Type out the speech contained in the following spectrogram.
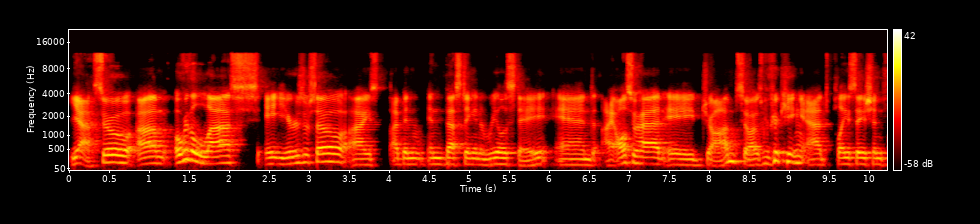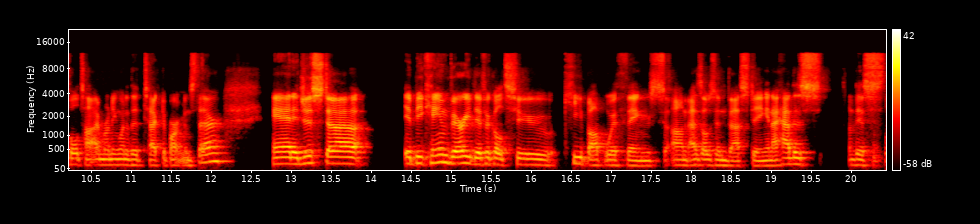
Yeah. So um, over the last eight years or so, I I've been investing in real estate, and I also had a job. So I was working at PlayStation full time, running one of the tech departments there, and it just uh, it became very difficult to keep up with things um, as I was investing, and I had this this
